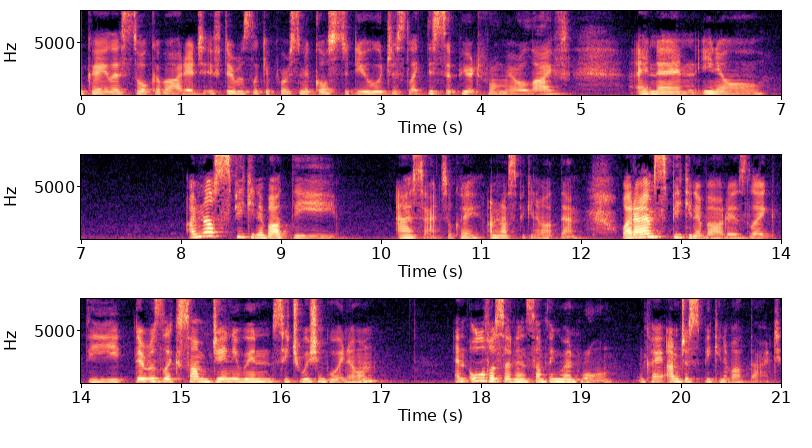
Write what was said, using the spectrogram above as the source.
okay? Let's talk about it. If there was like a person that ghosted you who just like disappeared from your life and then you know i'm not speaking about the assets okay? I'm not speaking about them. What i'm speaking about is like the there was like some genuine situation going on and all of a sudden something went wrong okay? I'm just speaking about that.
